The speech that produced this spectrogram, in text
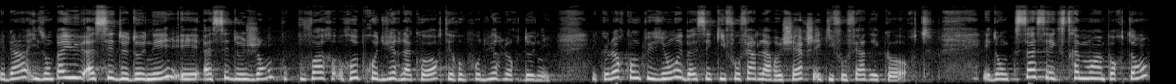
eh bien, ils n'ont pas eu assez de données et assez de gens pour pouvoir reproduire la cohorte et reproduire leurs données. Et que leur conclusion, eh bien, c'est qu'il faut faire de la recherche et qu'il faut faire des cohortes. Et donc ça, c'est extrêmement important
